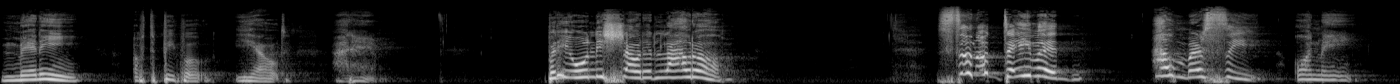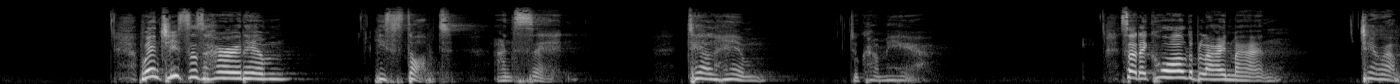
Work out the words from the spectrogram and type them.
Many of the people yelled at him. But he only shouted louder Son of David, have mercy on me. When Jesus heard him, he stopped and said, Tell him to come here. So they called the blind man. Cheer up,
